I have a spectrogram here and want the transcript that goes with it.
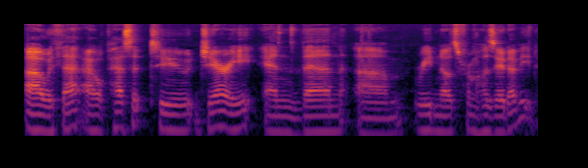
Uh, with that, I will pass it to Jerry and then um, read notes from Jose David.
